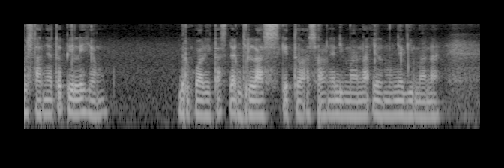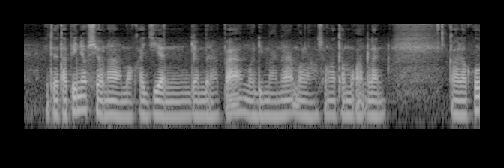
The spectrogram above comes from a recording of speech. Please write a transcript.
ustadznya tuh pilih yang berkualitas dan jelas gitu asalnya di mana ilmunya gimana. Itu tapi ini opsional mau kajian jam berapa mau di mana mau langsung atau mau online. Kalau aku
